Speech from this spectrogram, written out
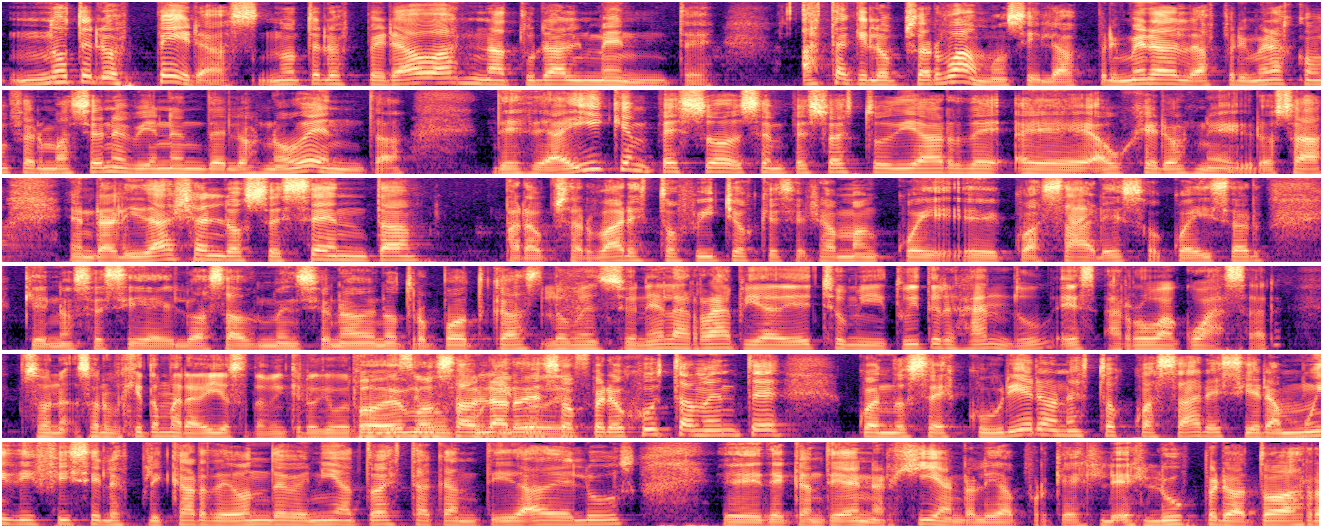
no te lo esperas, no te lo esperabas naturalmente hasta que lo observamos y las primeras, las primeras confirmaciones vienen de los 90. Desde ahí que empezó, se empezó a estudiar de eh, agujeros negros. O sea, en realidad ya en los 60 para observar estos bichos que se llaman eh, quasares o quasar, que no sé si lo has mencionado en otro podcast. Lo mencioné a la rápida, de hecho mi Twitter handle es arroba quasar. Son, son objetos maravillosos, también creo que podemos hablar de eso, pero justamente cuando se descubrieron estos quasares y era muy difícil explicar de dónde venía toda esta cantidad de luz, eh, de cantidad de energía en realidad, porque es, luz pero a todas,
